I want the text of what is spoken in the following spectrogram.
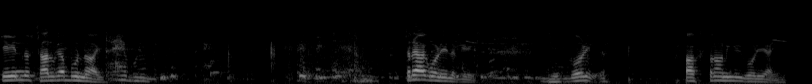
तीन साल का बुना आई त्रै गोली लगी गोली पाकिस्तान की गोली आई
